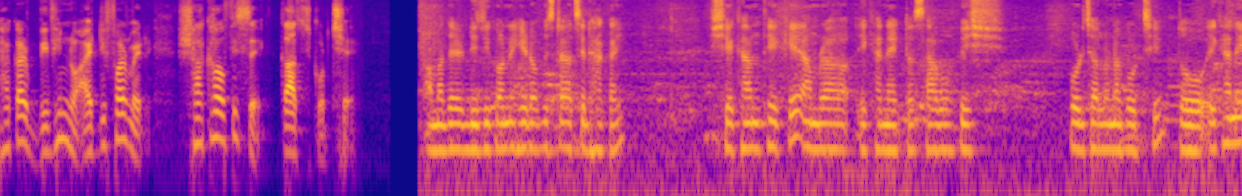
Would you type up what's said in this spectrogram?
ঢাকার বিভিন্ন আইটি ফার্মের শাখা অফিসে কাজ করছে। আমাদের ডিজিকনের হেড অফিসটা আছে ঢাকায়। সেখান থেকে আমরা এখানে একটা সাব অফিস পরিচালনা করছি। তো এখানে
